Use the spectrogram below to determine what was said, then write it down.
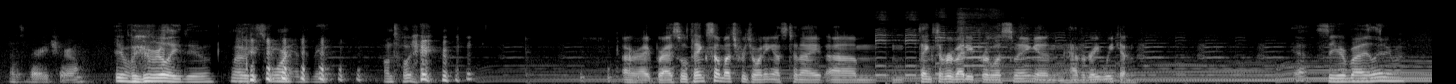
That's very true. Yeah, we really do. My sworn enemy on Twitter. All right, Bryce. Well, thanks so much for joining us tonight. Um, thanks everybody for listening, and have a great weekend. Yeah. See everybody later, man.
